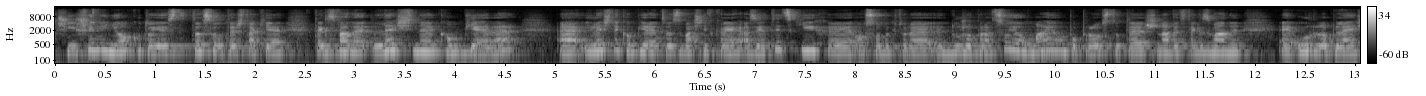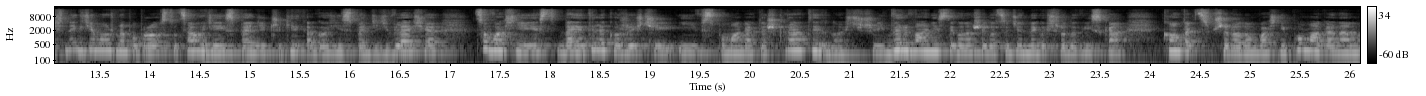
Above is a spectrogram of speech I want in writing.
Czyli shinrin-yoku to, jest, to są też takie tak zwane leśne kąpiele, I leśne kąpiele to jest właśnie w krajach azjatyckich. E, osoby, które dużo pracują, mają po prostu też nawet tak zwany e, urlop leśny, gdzie można po prostu cały dzień spędzić, czy kilka godzin spędzić w lesie, co właśnie jest, daje tyle korzyści i wspomaga też kreatywność, czyli wyrwanie z tego naszego codziennego środowiska, kontakt z przyrodą właśnie pomaga nam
